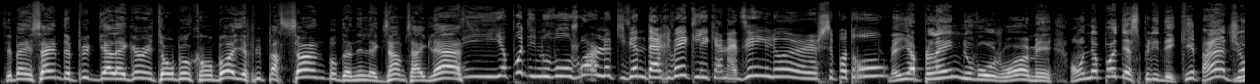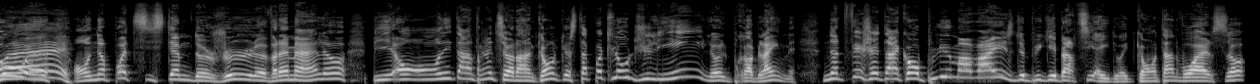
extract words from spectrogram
C'est bien simple, depuis que Gallagher est tombé au combat, il n'y a plus personne pour donner l'exemple sur la glace. Il y a pas des nouveaux joueurs là, qui viennent d'arriver avec les Canadiens, là, euh, je sais pas trop. Mais il y a plein de nouveaux joueurs, mais on n'a pas d'esprit d'équipe, hein, Joe? Ouais. Euh, on n'a pas de système de jeu, là, vraiment, là. Puis on, on est en train de se rendre compte que c'était pas Claude Julien, là, le problème. Notre fiche est encore plus mauvaise depuis qu'il est parti. Hey, il doit être content de voir ça.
